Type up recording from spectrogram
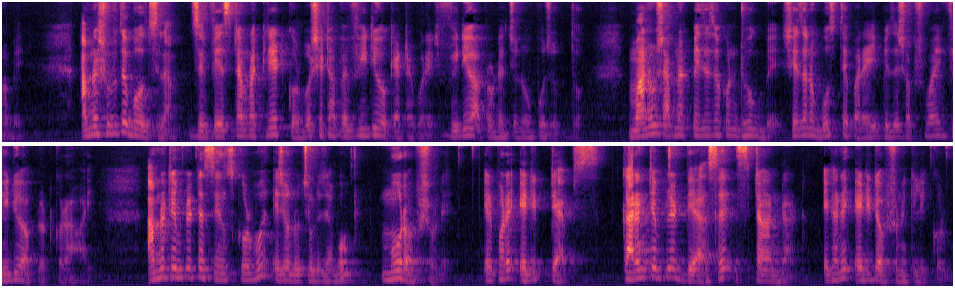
হবে। আমরা শুরুতে বলছিলাম যে পেজটা আমরা ক্রিয়েট করব সেটা হবে ভিডিও ক্যাটাগরির ভিডিও আপলোডের জন্য উপযুক্ত। মানুষ আপনার পেজে যখন ঢুকবে, সে যেন বুঝতে পারে এই পেজে সবসময় ভিডিও আপলোড করা হয়। আমরা টেমপ্লেটটা চেঞ্জ করব এজন্য চলে যাব মোর অপশনে এরপরে এডিট ট্যাপস কারেন্ট টেমপ্লেট দেওয়া আছে স্ট্যান্ডার্ড এখানে এডিট অপশনে ক্লিক করব।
